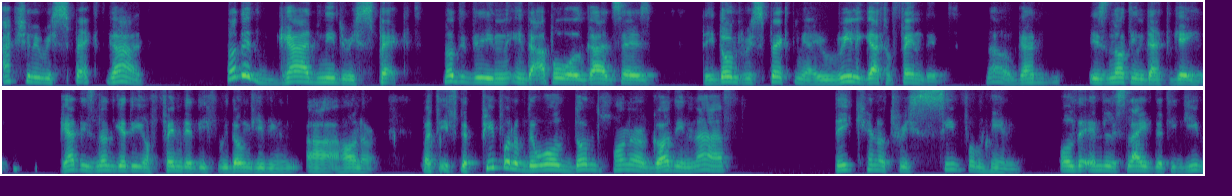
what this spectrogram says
actually respect God. Not that God need respect. Not that in, in the upper world God says, they don't respect me. I really got offended. No, God is not in that game. God is not getting offended if we don't give him uh, honor. But if the people of the world don't honor God enough, they cannot receive from him all the endless life that he give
